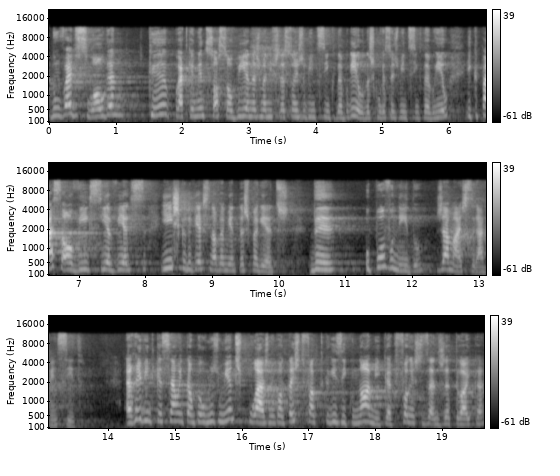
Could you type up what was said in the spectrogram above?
de um velho slogan que praticamente só se ouvia nas manifestações do 25 de Abril, nas comemorações do 25 de Abril, e que passa a ouvir-se e a ver-se e escrever-se novamente nas paredes, de o povo unido jamais será vencido. A reivindicação, então, pelos movimentos populares num contexto de forte crise económica, que foram estes anos da Troika,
